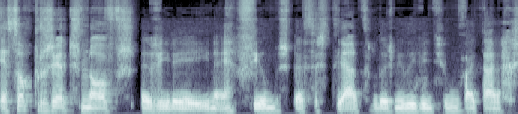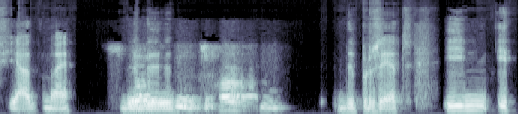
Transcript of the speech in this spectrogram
é só projetos novos a virem aí, né? Filmes, peças de teatro, 2021 vai estar recheado, não é? De, de, de projetos. E, e,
